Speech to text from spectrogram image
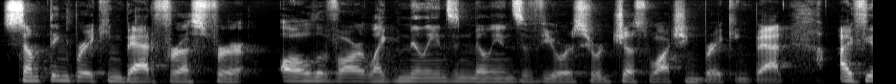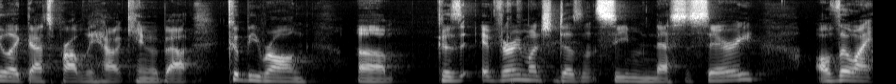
something Breaking Bad for us for all of our like millions and millions of viewers who are just watching Breaking Bad. I feel like that's probably how it came about. Could be wrong, um, because it very much doesn't seem necessary. Although I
